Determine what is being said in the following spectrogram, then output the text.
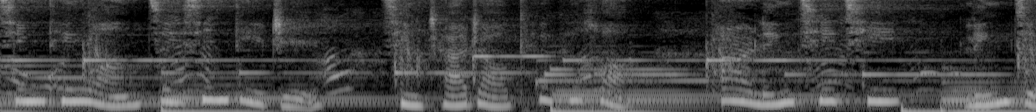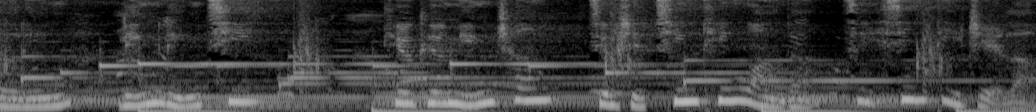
倾听网最新地址，请查找 QQ 号二零七七零九零零零七，QQ 名称就是倾听网的最新地址了。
